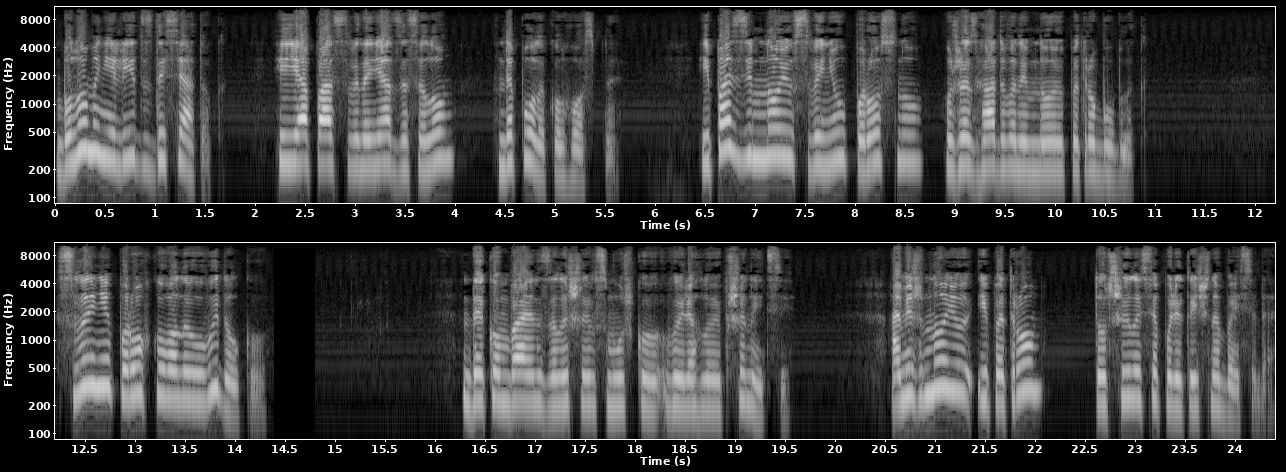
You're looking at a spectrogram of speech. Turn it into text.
Було мені літ з десяток, і я пас свиненят за селом, де поле колгоспне, і пас зі мною свиню поросну, уже згадуваний мною Петро Бублик. Свині порохкували у видолку, де комбайн залишив смужку виляглої пшениці, а між мною і Петром точилася політична бесіда.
